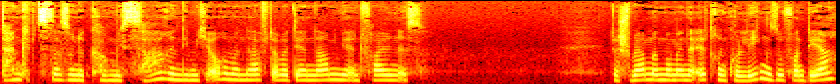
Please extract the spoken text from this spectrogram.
Dann gibt es da so eine Kommissarin, die mich auch immer nervt, aber deren Name mir entfallen ist. Da schwärmen immer meine älteren Kollegen so von der,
